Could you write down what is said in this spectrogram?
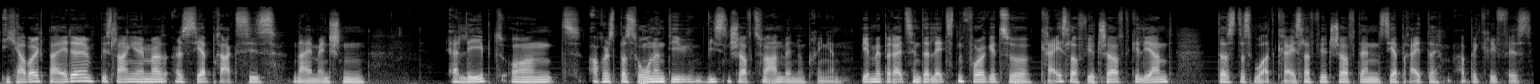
Ich habe euch beide bislang ja immer als sehr praxisnahe Menschen erlebt und auch als Personen, die Wissenschaft zur Anwendung bringen. Wir haben ja bereits in der letzten Folge zur Kreislaufwirtschaft gelernt, dass das Wort Kreislaufwirtschaft ein sehr breiter Begriff ist.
